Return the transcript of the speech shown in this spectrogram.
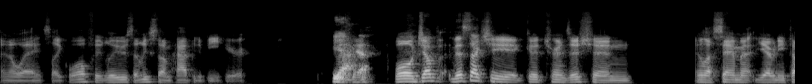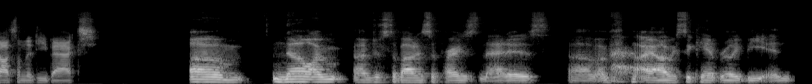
in a way. It's like, well, if we lose, at least I'm happy to be here. yeah. yeah. Well, jump. This is actually a good transition. Unless Sam, you have any thoughts on the D backs? Um, no, I'm I'm just about as surprised as Matt is. Um, I'm, i obviously can't really be in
